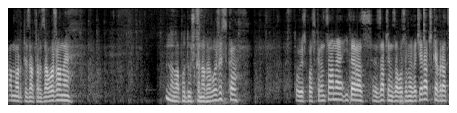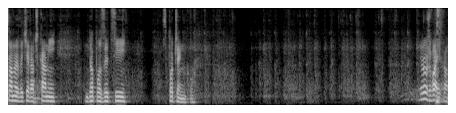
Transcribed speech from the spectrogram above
Amortyzator założony. Nowa poduszka, nowe łożysko. Tu już poskręcane i teraz za czym założymy wycieraczkę? Wracamy wycieraczkami do pozycji spoczynku. Róż wajchą.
